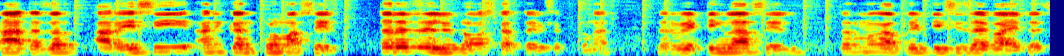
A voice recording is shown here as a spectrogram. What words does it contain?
हा आता जर आर ए सी आणि कन्फर्म असेल तरच रेल्वे प्रवास करता येऊ शकतो ना? जर वेटिंगला असेल तर मग आपले टी सी साहेब आहेतच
